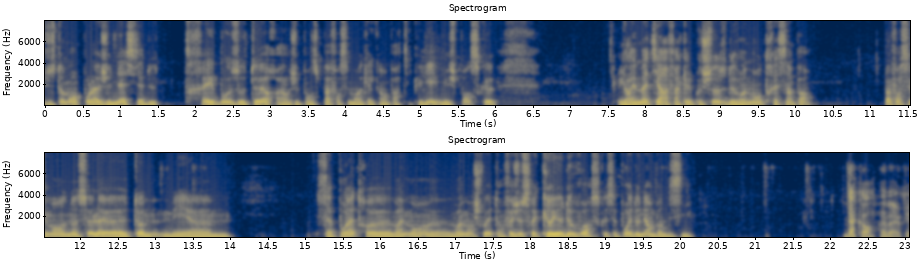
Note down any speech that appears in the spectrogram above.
justement pour la jeunesse, il y a de très beaux auteurs. Alors je pense pas forcément à quelqu'un en particulier, mais je pense que il y aurait matière à faire quelque chose de vraiment très sympa. Pas forcément en un seul tome, mais ça pourrait être euh, vraiment, euh, vraiment chouette. Enfin, je serais curieux de voir ce que ça pourrait donner en bande dessinée. D'accord. Eh ben, ok.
